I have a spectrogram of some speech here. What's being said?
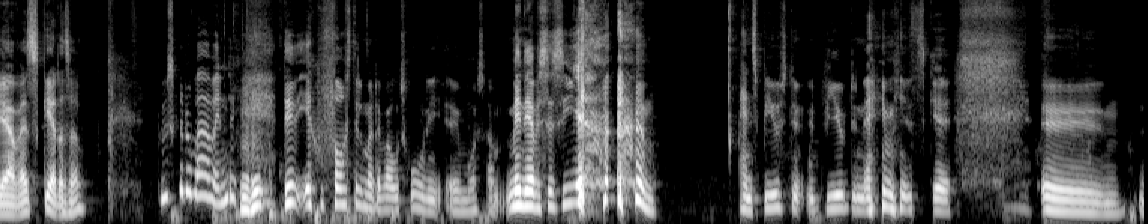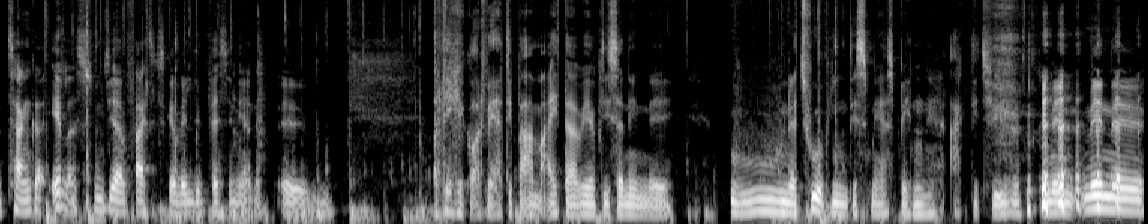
ja, hvad sker der så? Nu skal du bare vente. Mhm. Det, jeg kunne forestille mig, det var utrolig øh, morsomt. Men jeg vil så sige, hans biodynamiske øh, tanker ellers, synes jeg faktisk er vældig fascinerende. Øh, og det kan godt være, at det er bare mig, der er ved at blive sådan en, øh, uh, naturvin, det smager spændende-agtig type. Men, men øh,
